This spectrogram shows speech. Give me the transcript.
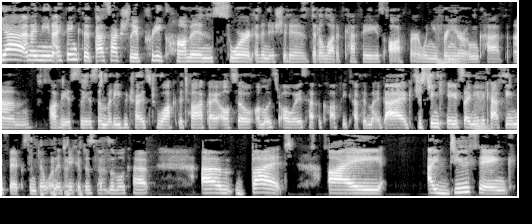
Yeah, and I mean, I think that that's actually a pretty common sort of initiative that a lot of cafes offer when you bring mm-hmm. your own cup. Um, obviously, as somebody who tries to walk the talk, I also almost always have a coffee cup in my bag just in case I need mm. a caffeine fix and don't want to take a disposable cup. Um, but I I do think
